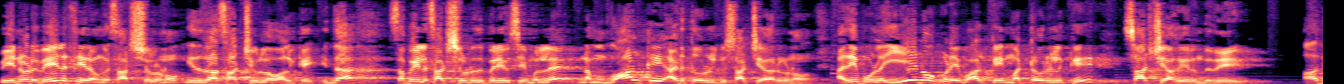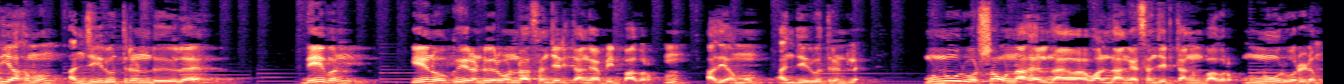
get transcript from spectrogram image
என்னோட வேலை செய்கிறவங்க சாட்சி சொல்லணும் இதுதான் சாட்சி உள்ள வாழ்க்கை. இதுதான் சபையில் சாட்சி சொல்கிறது பெரிய விஷயம் இல்லை நம் வாழ்க்கை அடுத்தவர்களுக்கு சாட்சியாக இருக்கணும். அதே போல் ஏனோக்குடைய வாழ்க்கை மற்றவர்களுக்கு சாட்சியாக இருந்தது. ஆதியாகமும் அஞ்சு இருபத்தி ரெண்டில் தேவன் ஏனோக்கு இரண்டு பேரும் ஒன்றா சஞ்சரித்தாங்க அப்படின்னு பார்க்குறோம். ம்? ஆதியாகமும் அஞ்சு இருபத்தி ரெண்டில் முந்நூறு வருஷம் ஒன்றாக இருந்தாங்க வாழ்ந்தாங்க சஞ்சரித்தாங்கன்னு பார்க்குறோம். முந்நூறு வருடம்.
